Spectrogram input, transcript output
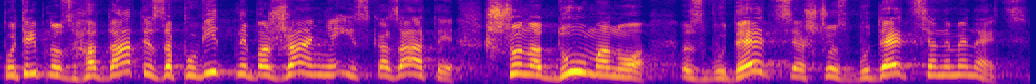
потрібно згадати заповітне бажання і сказати, що надумано збудеться, що збудеться, не минеться.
